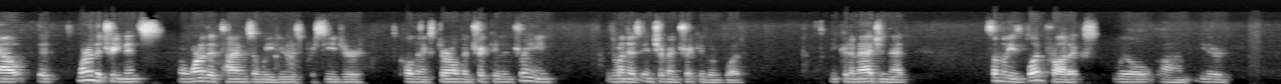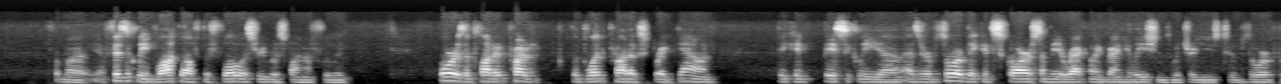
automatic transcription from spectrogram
Now, the, one of the treatments, or one of the times when we do this procedure, it's called an external ventricular drain, is when there's intraventricular blood. You can imagine that some of these blood products will um, either from a, you know, physically block off the flow of cerebrospinal fluid, or as the, product, product, the blood products break down, they could basically, uh, as they're absorbed, they could scar some of the arachnoid granulations, which are used to absorb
